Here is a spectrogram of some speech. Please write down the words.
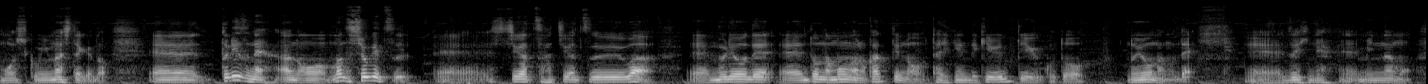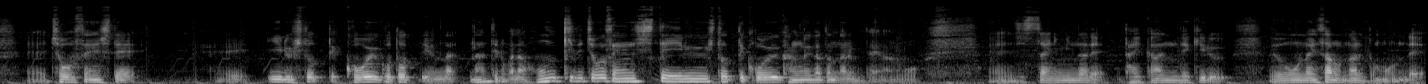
申し込みましたけど、えー、とりあえずねあのまず初月、えー、7月8月は、え無料で、えどんなものなのかっていうのを体験できるっていうことのようなので、えー、ぜひね、え、みんなも、え、挑戦して、いる人ってこういうことっていうななんていうのかな本気で挑戦している人ってこういう考え方になるみたいなのを、え実際にみんなで体感できるオンラインサロンになると思うんで、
